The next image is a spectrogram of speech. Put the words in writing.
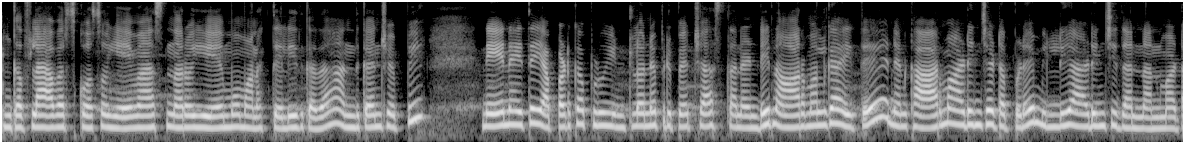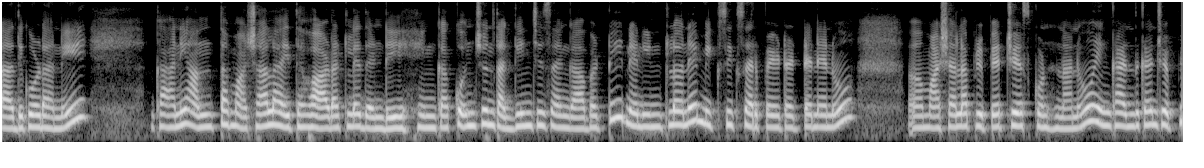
ఇంకా ఫ్లేవర్స్ కోసం ఏం వేస్తున్నారో ఏమో మనకు తెలియదు కదా. అందుకని చెప్పి నేనైతే ఎప్పటికప్పుడు ఇంట్లోనే ప్రిపేర్ చేస్తానండి. నార్మల్గా అయితే నేను కారం ఆడించేటప్పుడే మిల్లి ఆడించేదాన్ని అనమాట అది కూడాని. కానీ అంత మసాలా అయితే వాడట్లేదండి. ఇంకా కొంచెం తగ్గించేసాం కాబట్టి నేను ఇంట్లోనే మిక్సీకి సరిపోయేటట్టే నేను మసాలా ప్రిపేర్ చేసుకుంటున్నాను. ఇంకా అందుకని చెప్పి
